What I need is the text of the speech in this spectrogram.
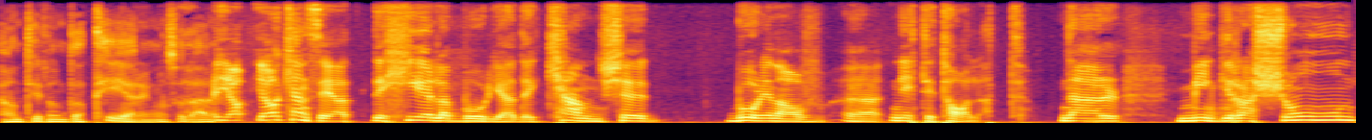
antydan om datering och sådär? Jag, jag kan säga att det hela började kanske början av eh, 90-talet när migration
